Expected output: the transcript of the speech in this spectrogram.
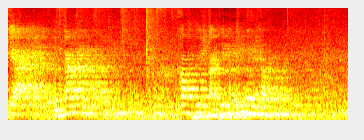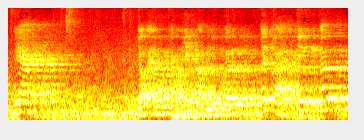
dễ dàng mình cắt. Không cần thiết phải chứng minh hay không? Nghe chỗ này là quan trọng nhất là lượng cư tức là chứng cứ.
